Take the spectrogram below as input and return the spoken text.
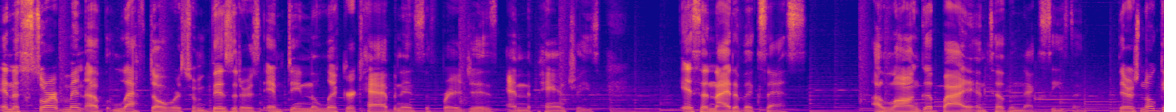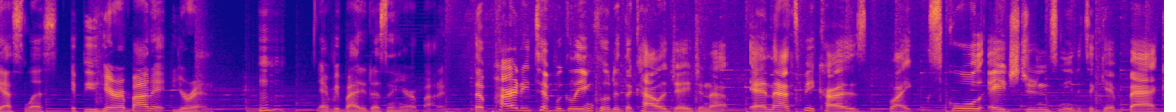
an assortment of leftovers from visitors emptying the liquor cabinets, the fridges, and the pantries. It's a night of excess. A long goodbye until the next season. There's no guest list. If you hear about it, you're in. Mhm. Everybody doesn't hear about it. The party typically included the college age and up. And that's because like school age students needed to give back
